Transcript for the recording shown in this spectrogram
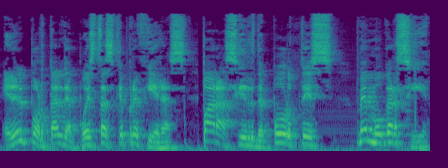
en el portal de apuestas que prefieras. Para Sir Deportes, Memo García.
